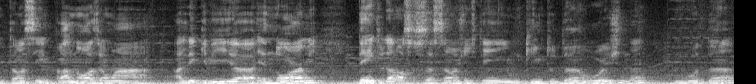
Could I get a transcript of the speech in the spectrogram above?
então, assim, para nós é uma alegria enorme. Dentro da nossa associação, a gente tem um quinto Dan hoje, né? Um Godan.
